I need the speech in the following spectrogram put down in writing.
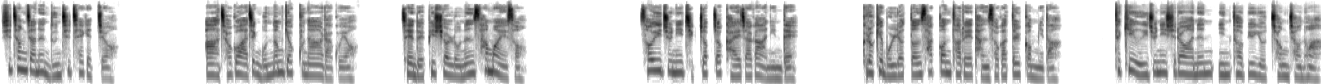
시청자는 눈치채겠죠. 아, 저거 아직 못 넘겼구나 라고요. 제 뇌피셜로는 3화에서 서희준이 직접적 가해자가 아닌데 그렇게 몰렸던 사건 털의 단서가 뜰 겁니다. 특히 의준이 싫어하는 인터뷰 요청 전화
